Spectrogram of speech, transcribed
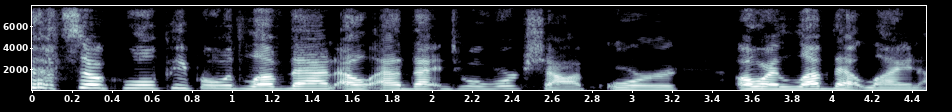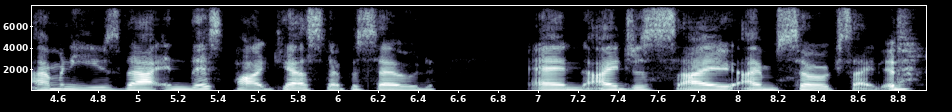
that's so cool. People would love that. I'll add that into a workshop. Or, oh, I love that line. I'm gonna use that in this podcast episode. And I just I I'm so excited.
